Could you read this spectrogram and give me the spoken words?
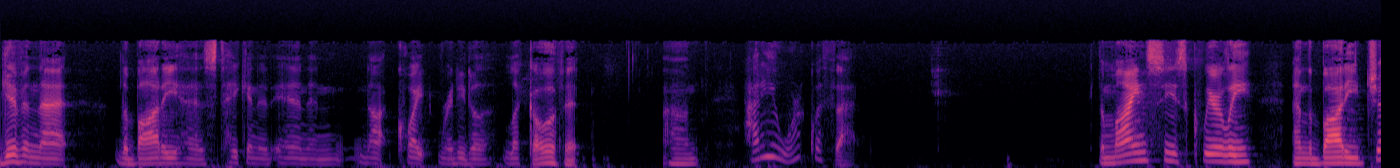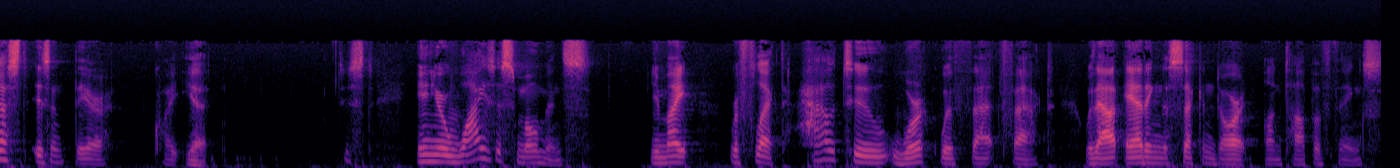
Given that the body has taken it in and not quite ready to let go of it, um, how do you work with that? The mind sees clearly, and the body just isn't there quite yet. Just in your wisest moments, you might reflect how to work with that fact without adding the second dart on top of things.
